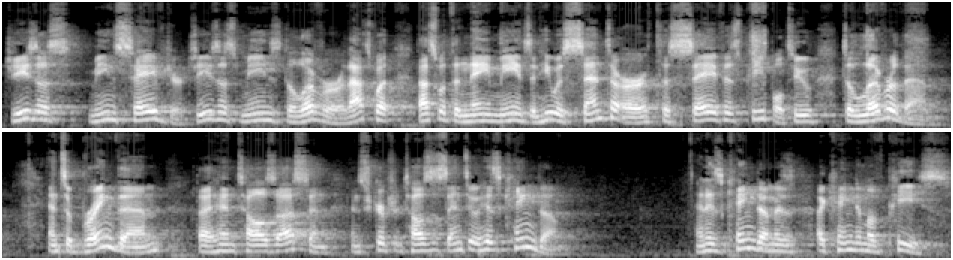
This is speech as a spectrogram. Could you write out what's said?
Jesus means Savior. Jesus means deliverer. That's what, that's what the name means. And he was sent to earth to save his people, to deliver them, and to bring them, that hymn tells us, and, and Scripture tells us, into his kingdom. And his kingdom is a kingdom of peace.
